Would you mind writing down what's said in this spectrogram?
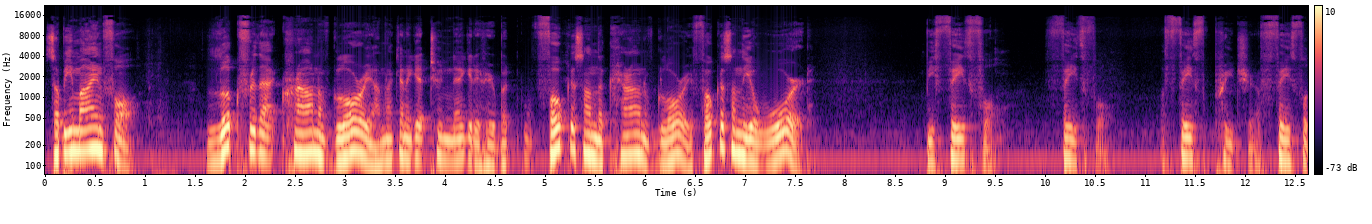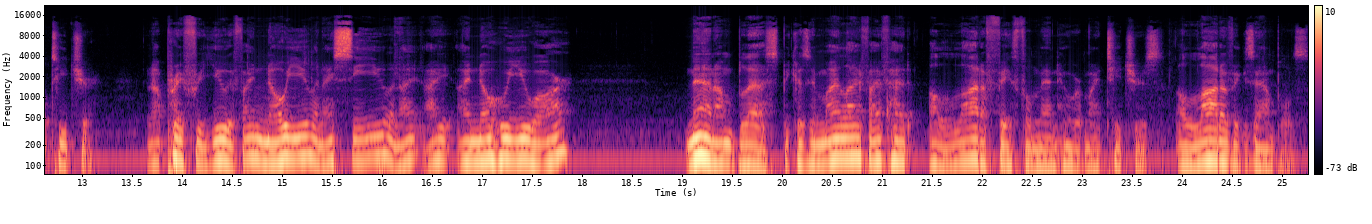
So be mindful. Look for that crown of glory. I'm not going to get too negative here, but focus on the crown of glory. Focus on the award. Be faithful, faithful, a faithful preacher, a faithful teacher. And I pray for you. If I know you and I see you and I, I, I know who you are, man, I'm blessed because in my life I've had a lot of faithful men who were my teachers, a lot of examples.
